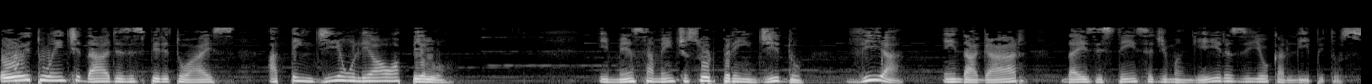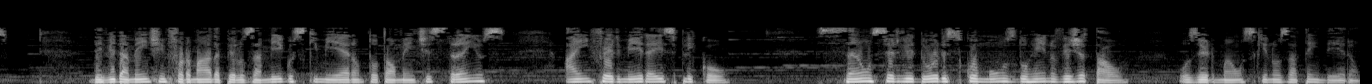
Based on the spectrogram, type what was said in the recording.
oito entidades espirituais atendiam-lhe ao apelo. Imensamente surpreendido, via indagar da existência de mangueiras e eucaliptos. Devidamente informada pelos amigos que me eram totalmente estranhos, a enfermeira explicou: São servidores comuns do reino vegetal, os irmãos que nos atenderam.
